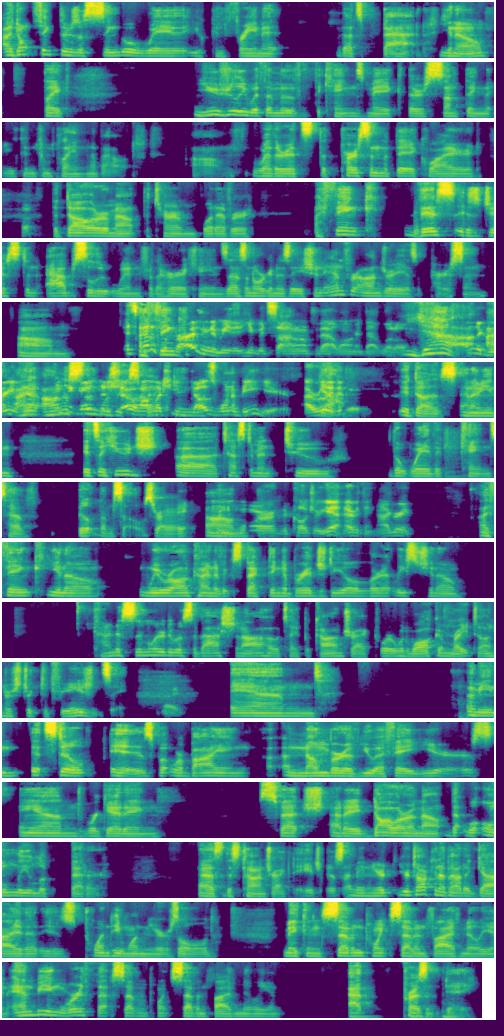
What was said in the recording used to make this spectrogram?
I, don't think there's a single way that you can frame it that's bad you know? Like usually with a move that the Canes make there's something that you can complain about. Um, whether it's the person that they acquired the dollar amount the term whatever. I think this is just an absolute win for the Hurricanes as an organization and for Andre as a person. Um, It's kind I of think- surprising to me that he would sign on for that long at that little. yeah, I agree. I, I honestly was goes to show how much he does want to be here. I really Yeah. do. It does, and I mean, it's a huge uh, testament to the way the Canes have built themselves, right? Um, More the culture, yeah, everything. I agree. I think, you know, we were all kind of expecting a bridge deal or at least, you know, kind of similar to a Sebastian Aho type of contract where it would walk him right to unrestricted free agency. Right. And I mean, it still is, but we're buying a- number of UFA years and we're getting Svetch at a dollar amount that will only look better as this contract ages. I mean, you're you're talking about a guy that is 21 years old, making 7.75 million and being worth that 7.75 million at present day.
